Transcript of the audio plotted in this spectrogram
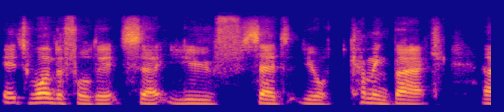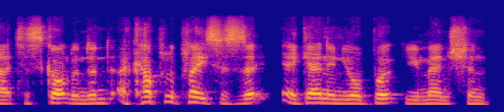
it's wonderful that uh, you've said you're coming back uh, to Scotland. And a couple of places that, again, in your book, you mentioned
